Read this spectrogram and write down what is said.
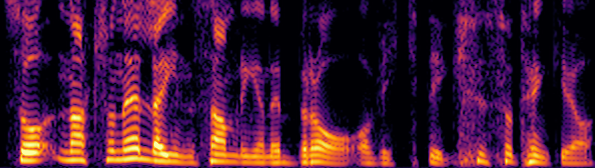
Så nationella insamlingen är bra och viktig, så tänker jag.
